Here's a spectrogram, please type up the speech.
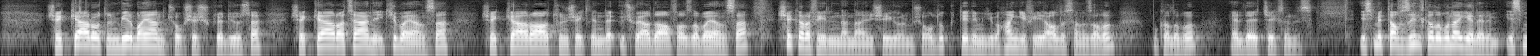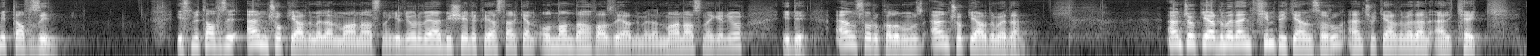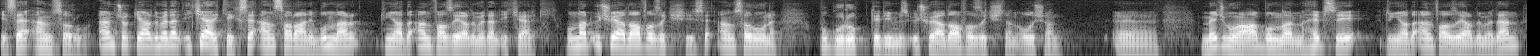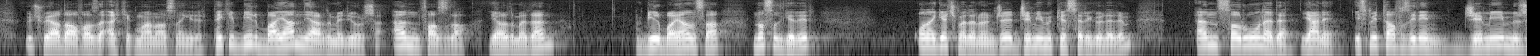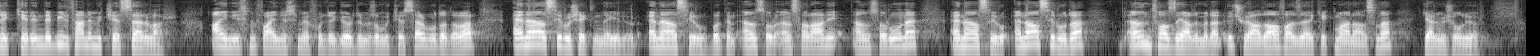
Şekkaratun bir bayan çok şey şükrediyorsa, şekkaratani iki bayansa, şekkaratun şeklinde üç veya daha fazla bayansa şekara fiilinden de aynı şeyi görmüş olduk. Dediğim gibi hangi fiili alırsanız alın bu kalıbı elde edeceksiniz. İsmi tafzil kalıbına gelelim. İsmi tafzil. İsmi tafzil en çok yardım eden manasına geliyor veya bir şeyle kıyaslarken ondan daha fazla yardım eden manasına geliyor idi. En soru kalıbımız en çok yardım eden. En çok yardım eden kim peki en soru? En çok yardım eden erkek ise en soru. En çok yardım eden iki erkek ise ensarani. Bunlar dünyada en fazla yardım eden iki erkek. Bunlar üç veya daha fazla kişi ise ensarune. Bu grup dediğimiz üç veya daha fazla kişiden oluşan e, mecmua bunların hepsi dünyada en fazla yardım eden üç veya daha fazla erkek manasına gelir. Peki bir bayan yardım ediyorsa en fazla yardım eden bir bayansa nasıl gelir? Ona geçmeden önce cemi mükesseri görelim. Ensarune'de yani ismi tafzilin cemi müzekkerinde bir tane mükesser var. Aynı ismi fail ismi mefulde gördüğümüz o mükesser burada da var. Enasiru şeklinde geliyor. Enasiru. Bakın ensaru, ensarani, ensarune, enasiru. Enasiru da en fazla yardım eden üç veya daha fazla erkek manasına gelmiş oluyor.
